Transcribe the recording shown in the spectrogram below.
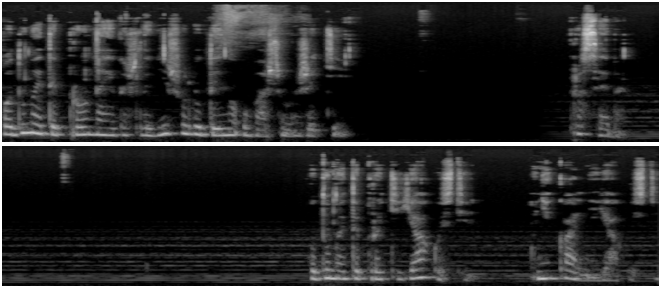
Подумайте про найважливішу людину у вашому житті. Про себе. Подумайте про ті якості, унікальні якості,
